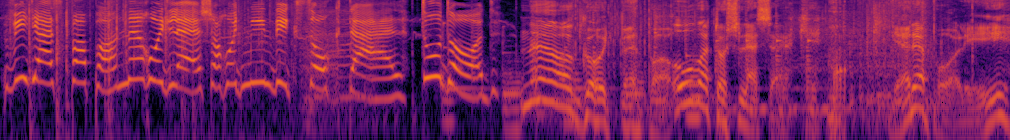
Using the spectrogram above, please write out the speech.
Vigyázz, papa, nehogy lees, ahogy mindig szoktál. Tudod? Ne aggódj, Peppa, óvatos leszek. Gyere, Poli.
